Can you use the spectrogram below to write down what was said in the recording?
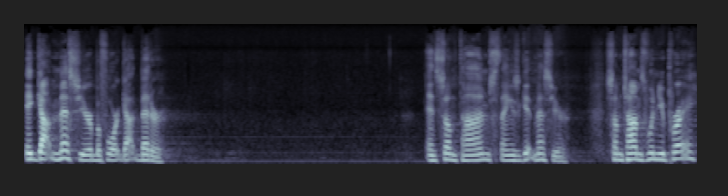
it got messier before it got better. And sometimes things get messier. Sometimes when you pray,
